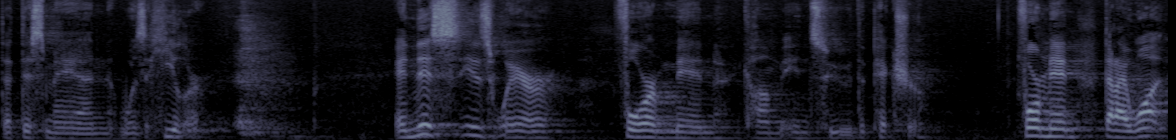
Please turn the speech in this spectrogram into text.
that this man was a healer. And this is where four men come into the picture. Four men that I want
